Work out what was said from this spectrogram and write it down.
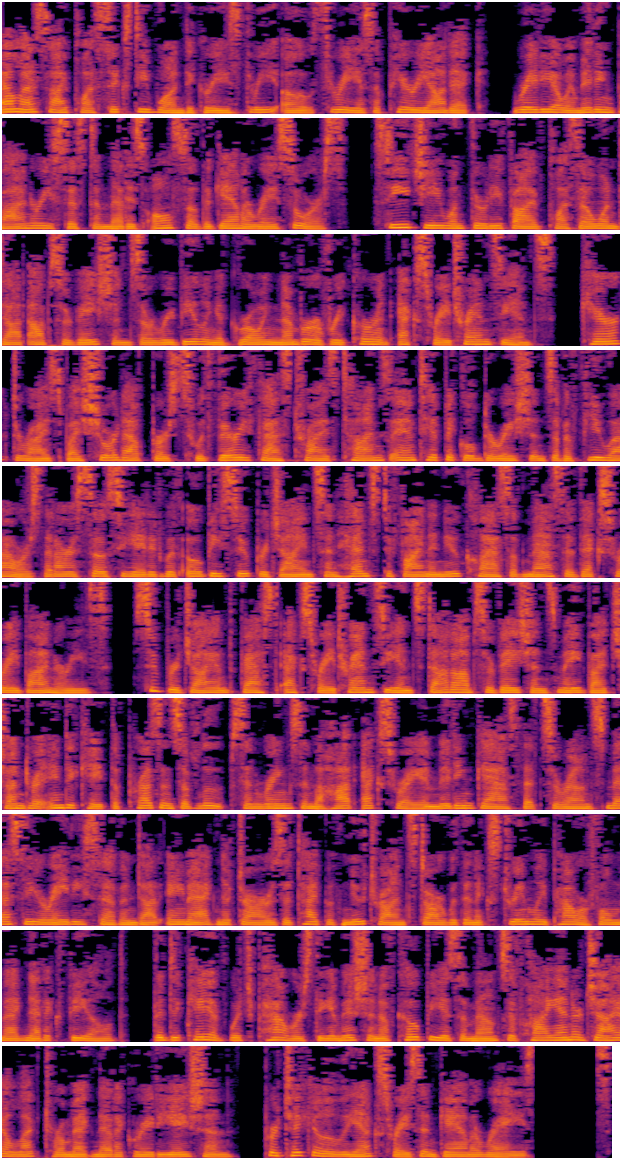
LSI plus 61 degrees 303 is a periodic, radio-emitting binary system that is also the gamma-ray source. CG 135 plus 01. Observations are revealing a growing number of recurrent X-ray transients, characterized by short outbursts with very fast rise times and typical durations of a few hours that are associated with OB supergiants and hence define a new class of massive X-ray binaries. Supergiant fast X-ray transients. Observations made by Chandra indicate the presence of loops and rings in the hot X-ray emitting gas that surrounds Messier 87. A magnetar is a type of neutron star with an extremely powerful magnetic field, the decay of which powers the emission of copious amounts of high-energy electromagnetic radiation, particularly X-rays and gamma rays.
